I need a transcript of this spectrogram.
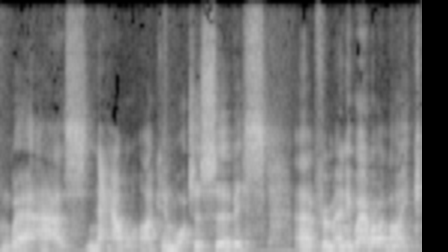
Whereas now I can watch a service uh, from anywhere I like.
